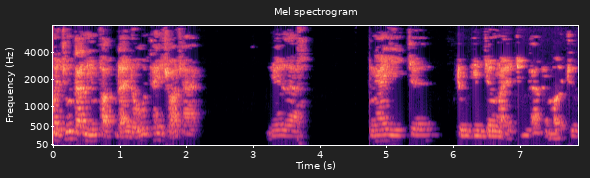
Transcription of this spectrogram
mà chúng ta niệm Phật đầy đủ, thấy rõ ràng như là ngay trên trung tim chân mày chúng ta phải mở trước,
